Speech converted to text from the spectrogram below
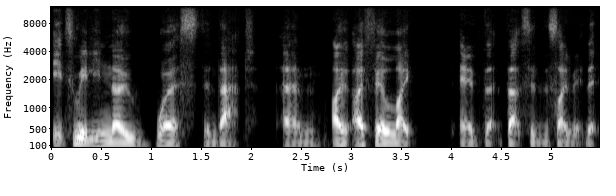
it's really no worse than that. Um, I, I feel like uh, that, that's the side of it. That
